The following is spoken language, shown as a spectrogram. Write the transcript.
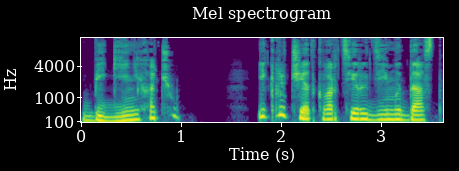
Беги, не хочу. И ключи от квартиры Димы даст.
